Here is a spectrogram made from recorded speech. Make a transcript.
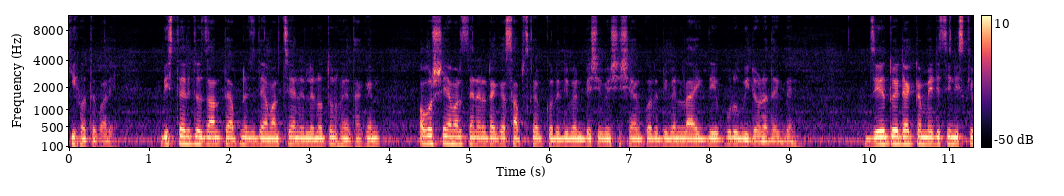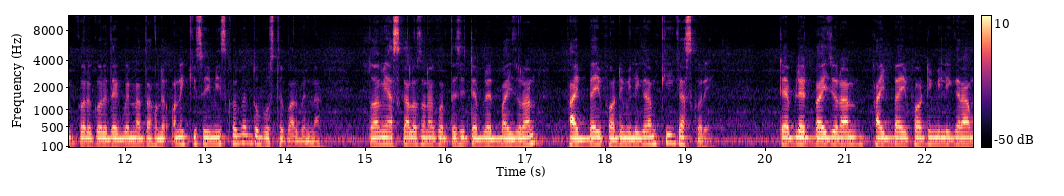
কী হতে পারে। বিস্তারিত জানতে আপনি যদি আমার চ্যানেলে নতুন হয়ে থাকেন অবশ্যই আমার চ্যানেলটাকে সাবস্ক্রাইব করে দিবেন, বেশি বেশি শেয়ার করে দিবেন লাইক দিয়ে পুরো ভিডিওটা দেখবেন। যেহেতু এটা একটা মেডিসিন স্কিপ করে করে দেখবেন না, তাহলে অনেক কিছুই মিস করবেন, তো বুঝতে পারবেন না। তো আমি আজকে আলোচনা করতেছি tablet Bizoran five by forty milligram কী কাজ করে? Tablet Bizoran five by forty milligram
